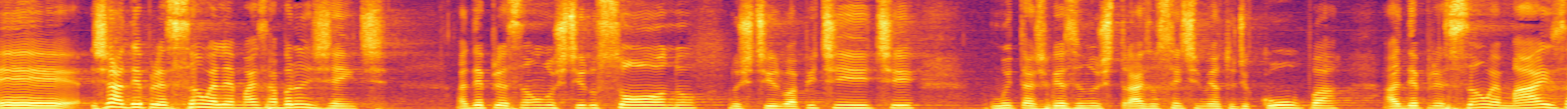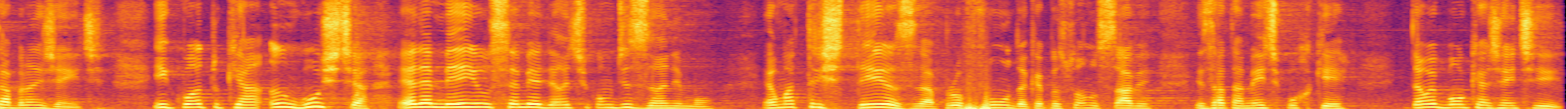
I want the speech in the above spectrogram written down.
É, já a depressão ela é mais abrangente. A depressão nos tira o sono, nos tira o apetite, muitas vezes nos traz o sentimento de culpa. A depressão é mais abrangente enquanto que a angústia ela é meio semelhante com desânimo. É uma tristeza profunda que a pessoa não sabe exatamente por quê. Então é bom que a gente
